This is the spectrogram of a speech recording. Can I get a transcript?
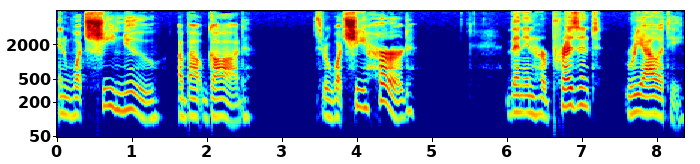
in what she knew about God through what she heard than in her present reality.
